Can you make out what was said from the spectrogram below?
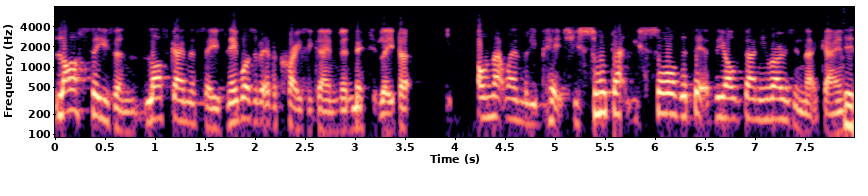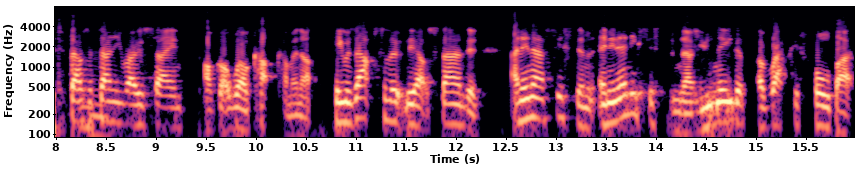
last season, last game of the season, it was a bit of a crazy game, admittedly, but on that Wembley pitch, you saw that you saw the bit of the old Danny Rose in that game. Did. That was a mm. Danny Rose saying, "I've got a World Cup coming up." He was absolutely outstanding. And in our system, and in any system now, you need a, a rapid fullback.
